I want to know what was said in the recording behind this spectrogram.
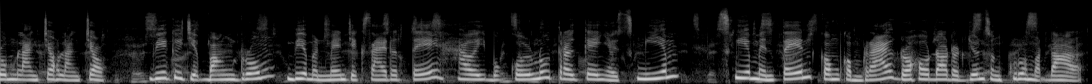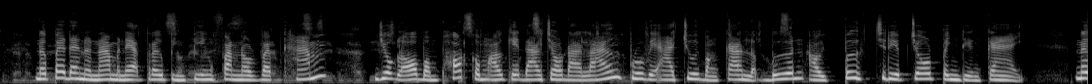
រុំឡើងចុះឡើងចុះវាគឺជាបង់រុំវាមិនមែនជាខ្សែរឹតទេ ហើយបុគ្គលនោះត្រូវគេងឲ្យស្ងៀមស្ងៀមមែនទែនកុំកំរើករហូតដល់រថយន្តសង្គ្រោះមកដល់នៅពេលដែលនរណាម្នាក់ត្រូវពីងពីង funnel webcam យកល្អបំផុតកុំឲ្យគេដើរចុះដើរឡើងព្រោះវាអាចជួយបង្កើនល្បឿនឲ្យពឹសជ្រាបចូលពេញរាងកាយនៅ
